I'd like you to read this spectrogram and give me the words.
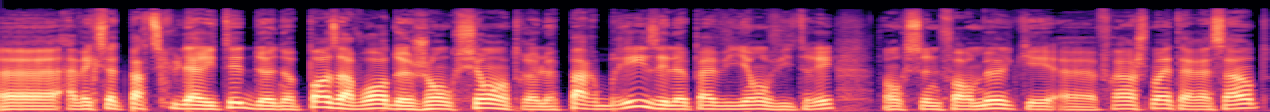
euh, avec cette particularité de ne pas avoir de jonction entre le pare-brise et le pavillon vitré. Donc, c'est une formule qui est euh, franchement intéressante.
